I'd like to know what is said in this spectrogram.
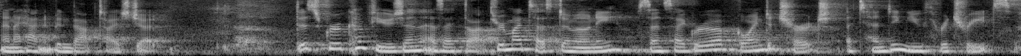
and I hadn't been baptized yet. This grew confusion as I thought through my testimony, since I grew up going to church, attending youth retreats,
